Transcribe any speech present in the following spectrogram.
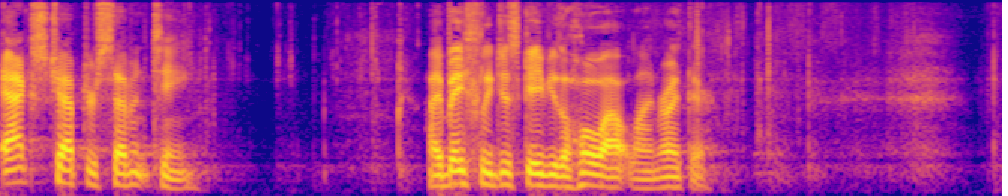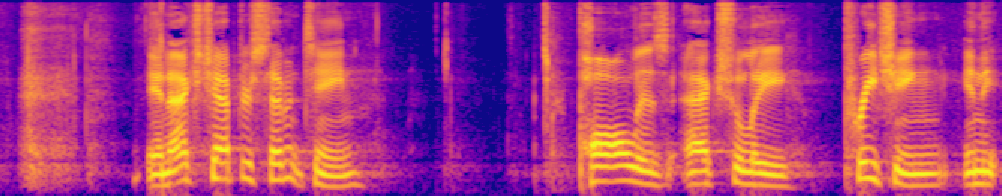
Acts chapter 17. I basically just gave you the whole outline right there. In Acts chapter 17, Paul is actually preaching in the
